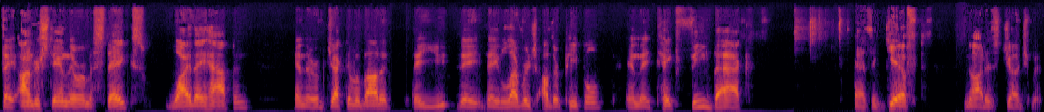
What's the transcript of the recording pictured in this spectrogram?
They understand there were mistakes, why they happen, and they're objective about it. They, they, they leverage other people and they take feedback as a gift, not as judgment.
